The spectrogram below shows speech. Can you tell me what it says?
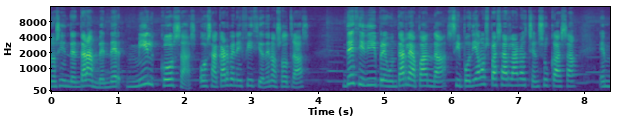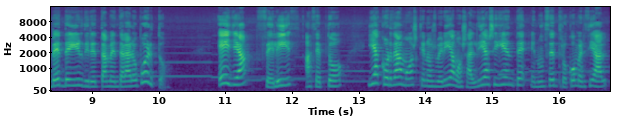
nos intentaran vender mil cosas o sacar beneficio de nosotras, decidí preguntarle a Panda si podíamos pasar la noche en su casa en vez de ir directamente al aeropuerto. Ella, feliz, aceptó y acordamos que nos veríamos al día siguiente en un centro comercial,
